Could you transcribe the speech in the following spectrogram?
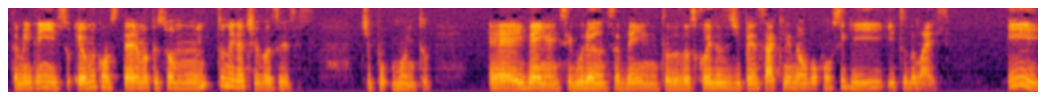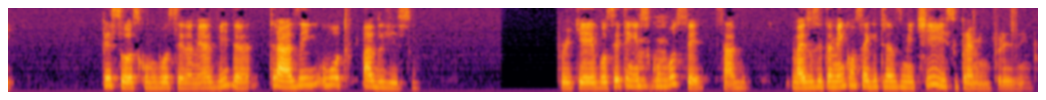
também tem isso. Eu me considero uma pessoa muito negativa às vezes. Tipo, muito. É, e vem a insegurança, vem todas as coisas de pensar que não vou conseguir e tudo mais. E pessoas como você na minha vida trazem o outro lado disso. Porque você tem isso uhum. com você, sabe? Mas você também consegue transmitir isso para mim, por exemplo.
